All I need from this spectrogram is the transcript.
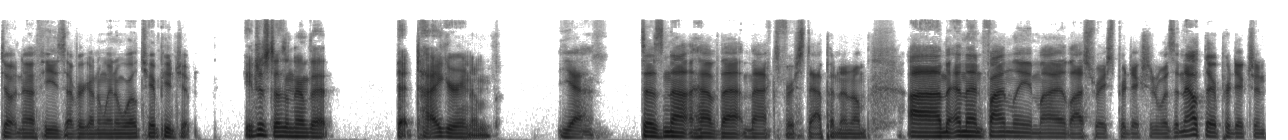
don't know if he's ever going to win a world championship. He just doesn't have that that tiger in him. Yeah. Does not have that Max Verstappen in him. Um, and then finally, my last race prediction was an out there prediction.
